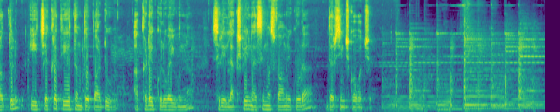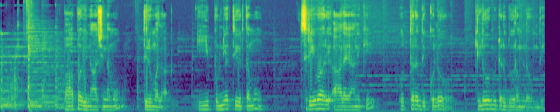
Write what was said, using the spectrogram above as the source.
భక్తులు ఈ చక్ర తీర్థంతో పాటు అక్కడే కొలువై ఉన్న శ్రీ లక్ష్మీ నరసింహస్వామిని కూడా దర్శించుకోవచ్చు. పాప వినాశనము తిరుమల. ఈ పుణ్యతీర్థము శ్రీవారి ఆలయానికి ఉత్తర దిక్కులో కిలోమీటర్ దూరంలో ఉంది.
